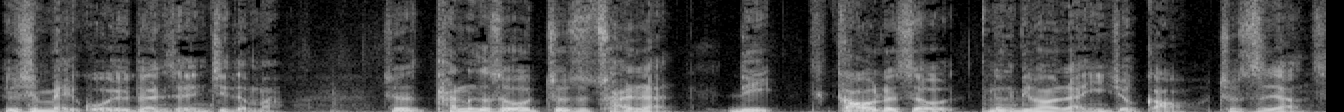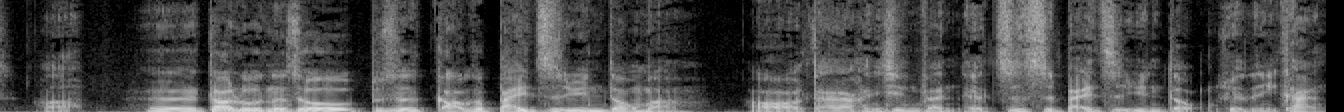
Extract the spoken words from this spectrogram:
尤其美国有一段时间记得吗？就是他那个时候就是传染力高的时候，那个地方染疫就高，就是这样子啊。呃，大陆那时候不是搞个白纸运动吗？哦，大家很兴奋，呃，支持白纸运动，觉得你看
